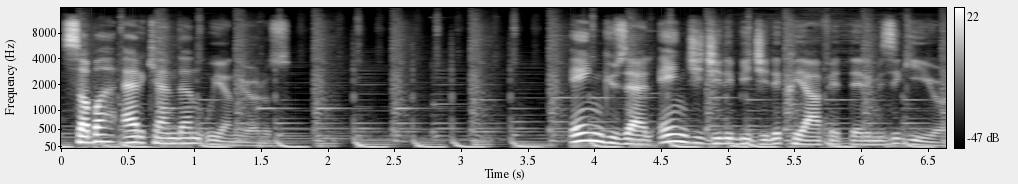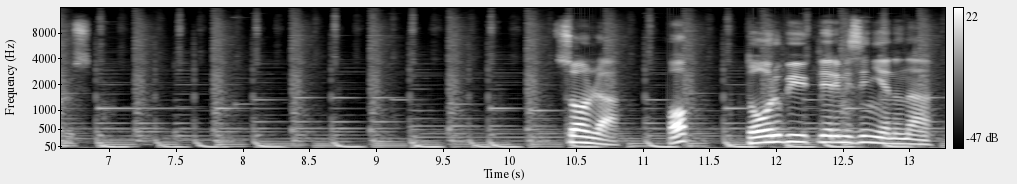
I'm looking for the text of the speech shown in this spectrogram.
Sabah erkenden uyanıyoruz. En güzel, en cicili bicili kıyafetlerimizi giyiyoruz. Sonra hop doğru büyüklerimizin yanına.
